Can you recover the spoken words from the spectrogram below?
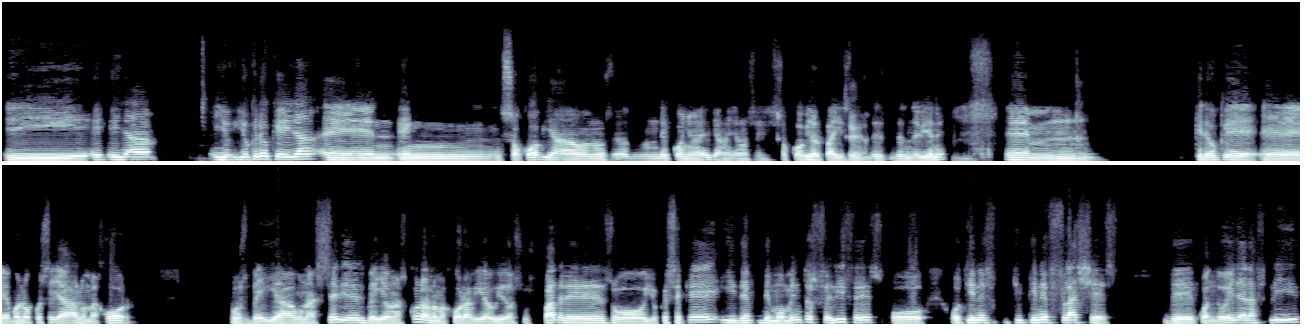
Y e- ella, yo, yo creo que ella en, en Sokovia o no sé dónde coño es, ya no, ya no sé si Sokovia, el país Sí. de, de- de donde viene, em, creo que, eh, bueno, pues ella a lo mejor pues veía unas series, veía unas cosas, a lo mejor había oído a sus padres o yo qué sé qué, y de, de momentos felices o, o tienes, ti- tiene flashes de cuando ella era feliz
